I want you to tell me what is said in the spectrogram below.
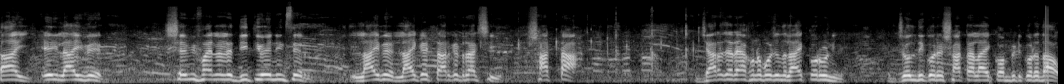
তাই এই লাইভের সেমিফাইনালের দ্বিতীয় ইনিংসের লাইভের লাইকের টার্গেট রাখছি ষাটটা। যারা যারা এখনও পর্যন্ত লাইক করোনি, জলদি করে ষাটটা লাইক কমপ্লিট করে দাও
